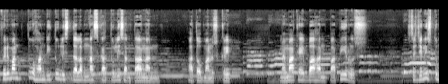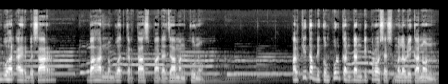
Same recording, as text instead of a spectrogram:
Firman Tuhan ditulis dalam naskah tulisan tangan atau manuskrip, memakai bahan papirus, sejenis tumbuhan air besar, bahan membuat kertas pada zaman kuno. Alkitab dikumpulkan dan diproses melalui kanon,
